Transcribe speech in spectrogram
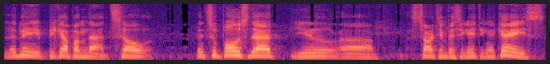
let me pick up on that. So let's suppose that you uh, start investigating a case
